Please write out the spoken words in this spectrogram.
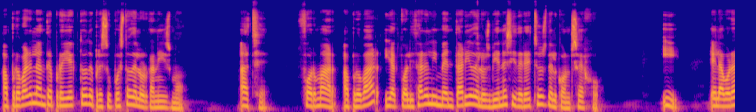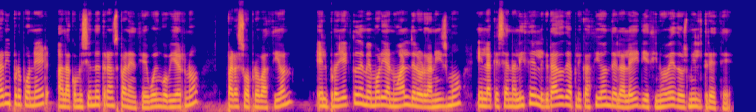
Aprobar el anteproyecto de presupuesto del organismo. H. Formar, aprobar y actualizar el inventario de los bienes y derechos del Consejo. I. Elaborar y proponer a la Comisión de Transparencia y Buen Gobierno, para su aprobación, el proyecto de memoria anual del organismo en la que se analice el grado de aplicación de la Ley 19-2013,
